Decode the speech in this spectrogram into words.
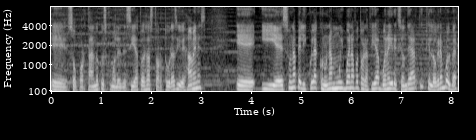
eh, soportando, pues como les decía, todas esas torturas y vejámenes. Eh, y es una película con una muy buena fotografía, buena dirección de arte y que logra envolver.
